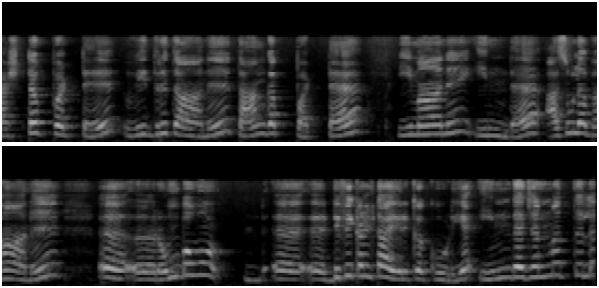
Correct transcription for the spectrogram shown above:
கஷ்டப்பட்டு வித்ருதானு தாங்கப்பட்ட இமானு இந்த அசுலபானு ரொம்பவும் டிஃபிகல்ட்டாக இருக்கக்கூடிய இந்த ஜென்மத்தில்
